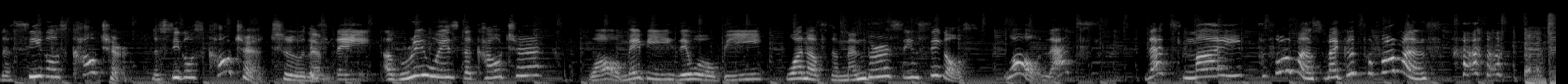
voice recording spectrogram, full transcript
the seagulls culture, the seagulls culture to them. If they agree with the culture, wow, maybe they will be one of the members in seagulls. Wow, that's that's my performance, my good performance.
